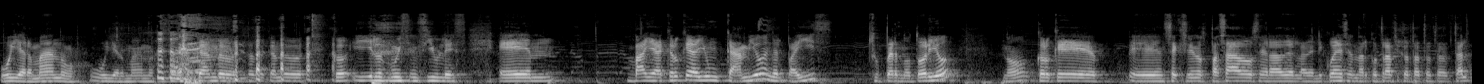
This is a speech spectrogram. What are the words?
uy hermano, uy hermano, está sacando, está sacando hilos muy sensibles. Em, vaya, creo que hay un cambio en el país, súper notorio, ¿no? Creo que eh, en secciones pasados era de la delincuencia, el narcotráfico, tal, tal, tal, tal.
